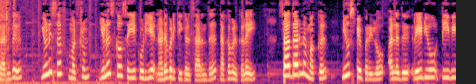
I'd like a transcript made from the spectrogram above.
சார்ந்து யுனிசெஃப் மற்றும் யுனெஸ்கோ செய்யக்கூடிய நடவடிக்கைகள் சார்ந்த தகவல்களை சாதாரண மக்கள் நியூஸ் பேப்பரிலோ அல்லது ரேடியோ டிவி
